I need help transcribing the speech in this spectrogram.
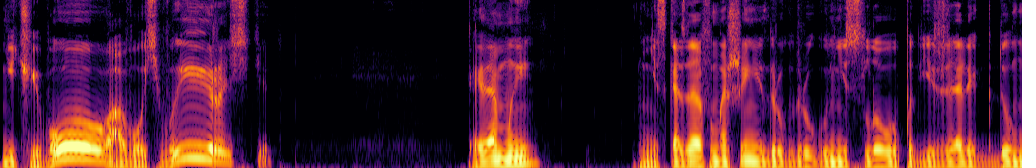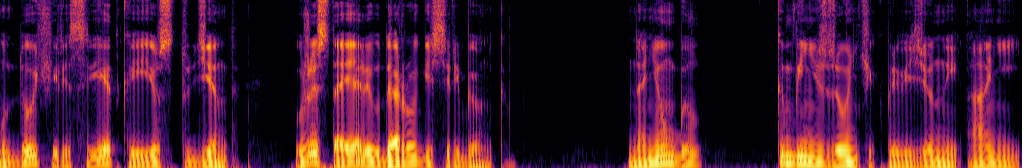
«Ничего, авось вырастет». Когда мы, не сказав в машине друг другу ни слова, подъезжали к дому дочери, Светка и ее студент. Уже стояли у дороги с ребенком. На нем был комбинезончик, привезенный Аней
